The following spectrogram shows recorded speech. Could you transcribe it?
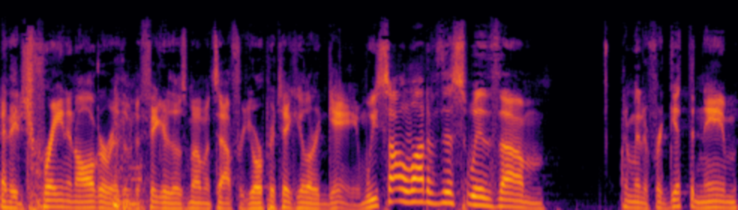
and they train an algorithm to figure those moments out for your particular game. We saw a lot of this with um I'm going to forget the name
